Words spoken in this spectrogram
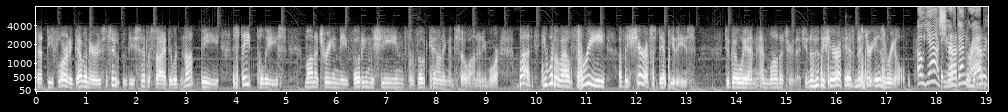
that the Florida governor's suit would be set aside. There would not be state police monitoring the voting machines, the vote counting, and so on anymore. But he would allow three of the sheriff's deputies to go in and monitor that. You know who the sheriff is? Mr. Israel. Oh yeah, Sheriff Gungrab.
